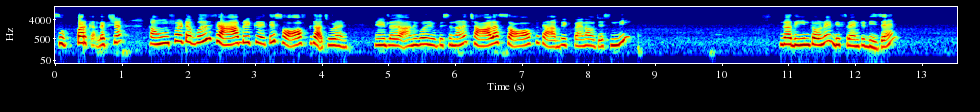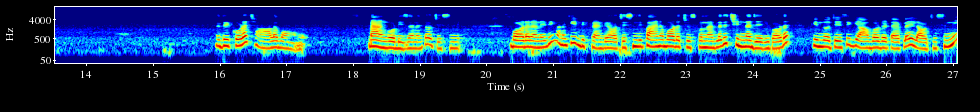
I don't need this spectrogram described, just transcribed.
సూపర్ కలెక్షన్. కంఫర్టబుల్ ఫ్యాబ్రిక్ అయితే సాఫ్ట్గా చూడండి. నేను ఇట్లా అని కూడా చూపిస్తున్నాను. చాలా సాఫ్ట్ ఫ్యాబ్రిక్ పైన వచ్చేసింది. ఇంకా దీంట్లోనే డిఫరెంట్ డిజైన్ ఇది కూడా చాలా బాగుంది. మ్యాంగో డిజైన్ అయితే వచ్చేసింది. బార్డర్ అనేది మనకి డిఫరెంట్గా వచ్చేసింది. పైన బార్డర్ చూసుకున్నట్లయితే చిన్న జెరీ బార్డర్ కింద వచ్చేసి గ్యాప్ బార్డర్ టైప్లో ఇలా వచ్చేసింది.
